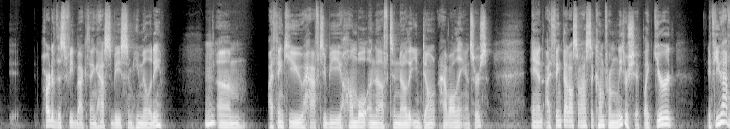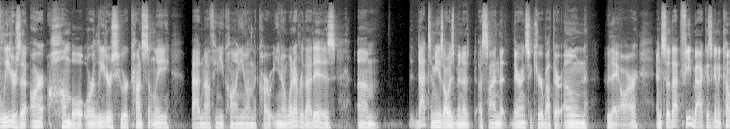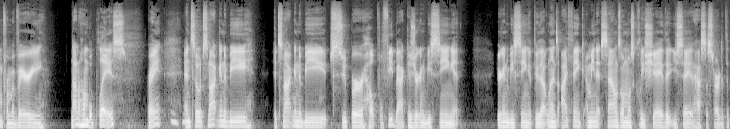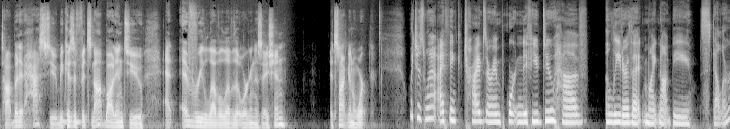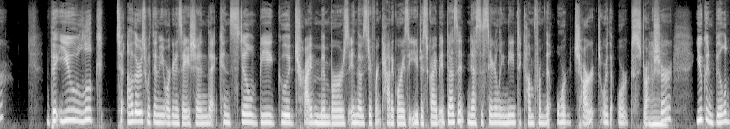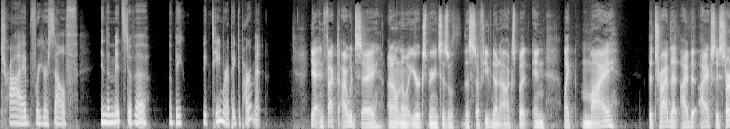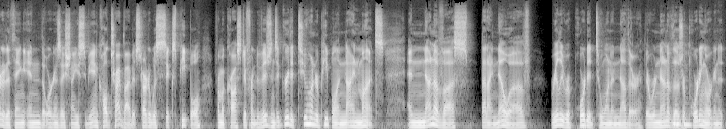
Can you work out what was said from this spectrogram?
part of this feedback thing has to be some humility. Mm. Um, I think you have to be humble enough to know that you don't have all the answers, and I think that also has to come from leadership. Like you're, if you have leaders that aren't humble or leaders who are constantly bad mouthing you, calling you on the car, you know, whatever that is, um, that to me has always been a, a sign that they're insecure about their own who they are. And so that feedback is going to come from a very not a humble place, right? Mm-hmm. And so it's not going to be it's not going to be super helpful feedback because you're going to be seeing it you're going to be seeing it through that lens. I think I mean it sounds almost cliche that you say it has to start at the top, but it has to because if mm-hmm. it's not bought into at every level of the organization, it's not going to work. Which is why I think tribes are important. If you do have a leader that might not be stellar, that you look to others within the organization that can still be good tribe members in those different categories that you describe. It doesn't necessarily need to come from the org chart or the org structure. Mm. You can build tribe for yourself in the midst of a, a big, big team or a big department. Yeah, in fact, I would say I don't know what your experience is with the stuff you've done, Alex, but in like my the tribe that I I actually started a thing in the organization I used to be in called Tribe Vibe. It started with six people from across different divisions. It grew to 200 people in nine months, and none of us that I know of really reported to one another. There were none of those reporting organ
